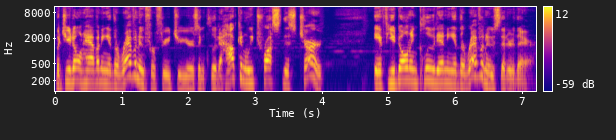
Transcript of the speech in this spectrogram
But you don't have any of the revenue for future years included. How can we trust this chart if you don't include any of the revenues that are there?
